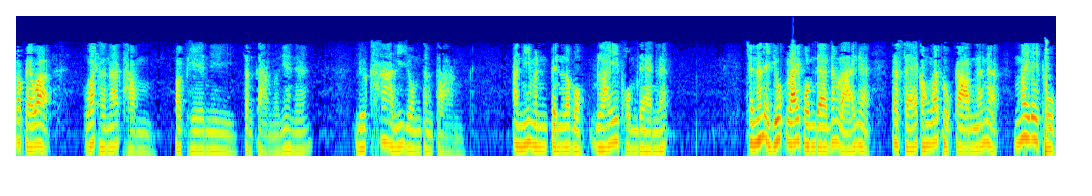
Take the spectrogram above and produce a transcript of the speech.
ก็แปลว่า วัฒนธรรม ประเพณีต่าง ๆ เหล่านี้นะ หรือค่านิยมต่างๆ อันนี้มันเป็นระบบไร้พรมแดนแล้วฉะนั้นในยุคไร้พรมแดนทั้งหลายเนี่ย กระแสของวัตถุกรรมนั้นน่ะ ไม่ได้ถูก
